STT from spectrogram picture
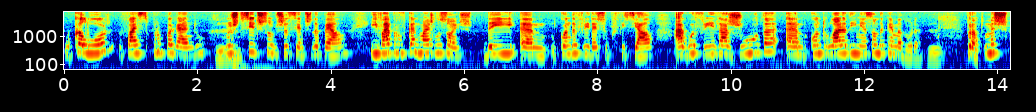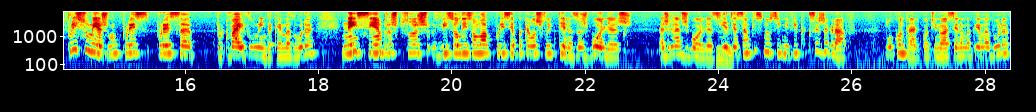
o calor vai-se propagando Uhum. nos tecidos subjacentes da pele e vai provocando mais lesões. Daí, hum, quando a ferida é superficial, a água ferida ajuda a controlar a dimensão da queimadura. Uhum. Pronto, mas por isso mesmo, por, esse, por essa, porque vai evoluindo a queimadura, nem sempre as pessoas visualizam logo, por exemplo, aquelas flictenas, as bolhas, as grandes bolhas. E Uhum. atenção que isso não significa que seja grave. Pelo contrário, continua a ser uma queimadura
